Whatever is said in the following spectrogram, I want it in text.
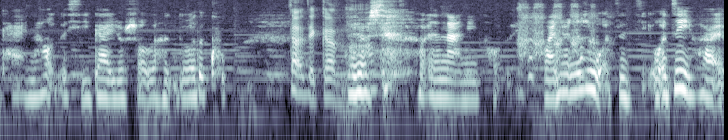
开，然后我的膝盖就受了很多的苦。到底在干嘛？这就是 我的拿捏口雷，完全就是我自己，我自己后来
